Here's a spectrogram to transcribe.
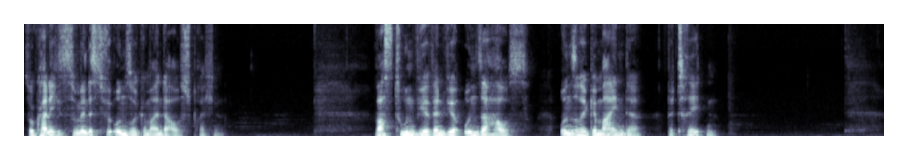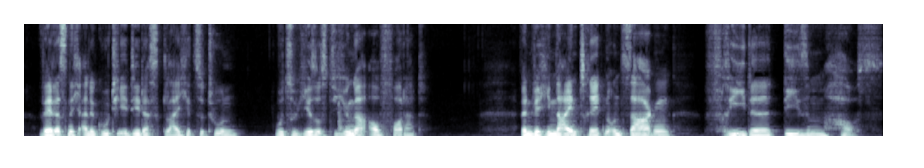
So kann ich es zumindest für unsere Gemeinde aussprechen. Was tun wir, wenn wir unser Haus, unsere Gemeinde betreten? Wäre es nicht eine gute Idee, das Gleiche zu tun, wozu Jesus die Jünger auffordert? Wenn wir hineintreten und sagen, Friede diesem Haus.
